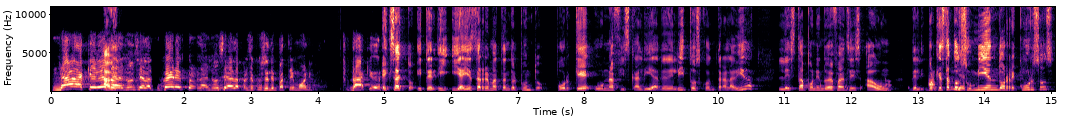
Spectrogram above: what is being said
Nada que ver A la ver. denuncia de las mujeres con la denuncia de la persecución de patrimonio. Nada que ver. Exacto, y, te- y- y ahí está rematando el punto. ¿Por qué una fiscalía de delitos contra la vida le está poniendo énfasis a un delito? ¿Por qué está consumiendo recursos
